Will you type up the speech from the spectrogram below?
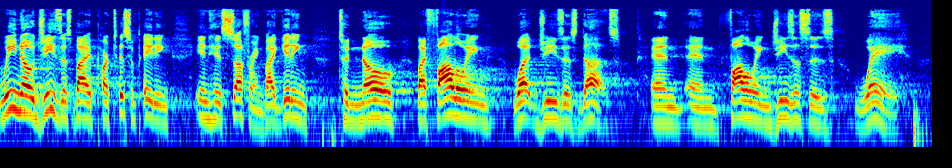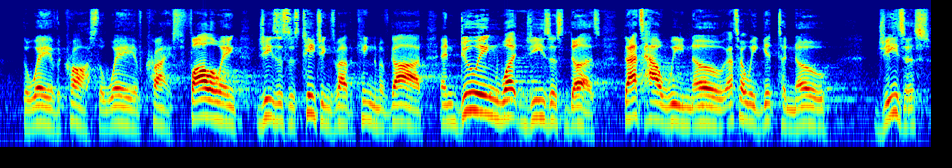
we know jesus by participating in his suffering by getting to know by following what Jesus does and, and following Jesus' way, the way of the cross, the way of Christ, following Jesus' teachings about the kingdom of God and doing what Jesus does. That's how we know, that's how we get to know Jesus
